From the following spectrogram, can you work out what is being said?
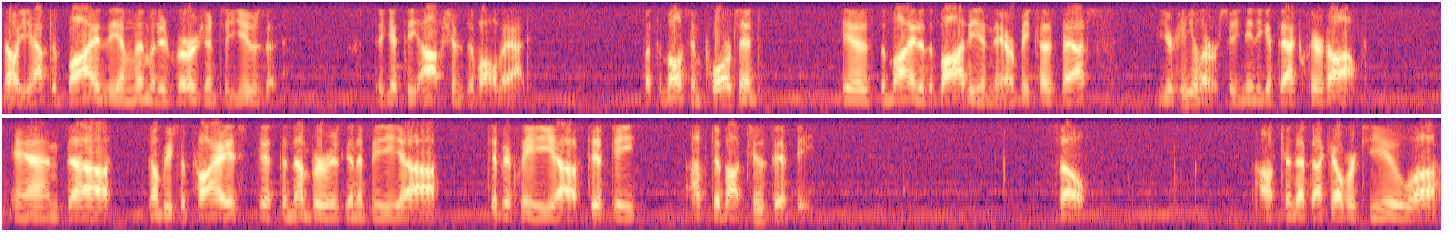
no, you have to buy the unlimited version to use it, to get the options of all that. But the most important is the mind of the body in there because that's your healer. So you need to get that cleared off. And uh, don't be surprised if the number is going to be uh, typically uh, 50 up to about 250. So I'll turn that back over to you, uh,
